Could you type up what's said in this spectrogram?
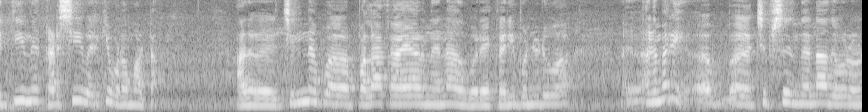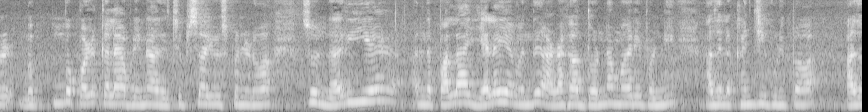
எதையுமே கடைசி வரைக்கும் விடமாட்டான் அது சின்ன ப பலாக்காயாக இருந்ததுன்னா அது ஒரே கறி பண்ணிவிடுவா அந்த மாதிரி சிப்ஸ் இருந்ததுன்னா அது ஒரு ரொம்ப பழுக்கலை அப்படின்னா அது சிப்ஸாக யூஸ் பண்ணிவிடுவா ஸோ நிறைய அந்த பலா இலையை வந்து அழகாக தொன்னை மாதிரி பண்ணி அதில் கஞ்சி குடிப்பா. அது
